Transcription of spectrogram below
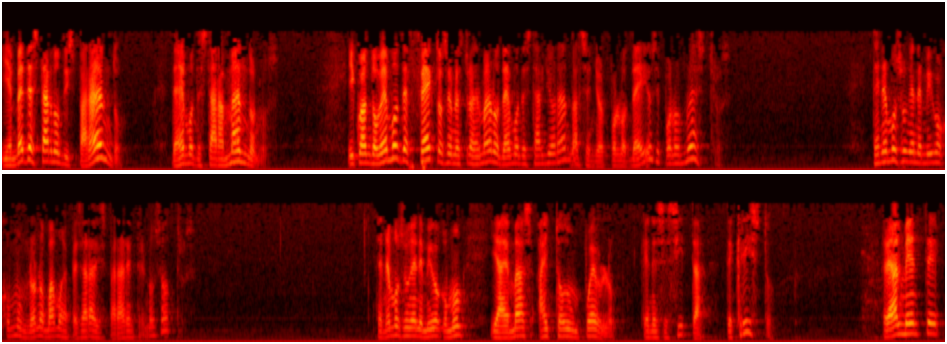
Y en vez de estarnos disparando, debemos de estar amándonos. Y cuando vemos defectos en nuestros hermanos, debemos de estar llorando al Señor por los de ellos y por los nuestros. Tenemos un enemigo común, no nos vamos a empezar a disparar entre nosotros. Tenemos un enemigo común y además hay todo un pueblo que necesita de Cristo. Realmente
